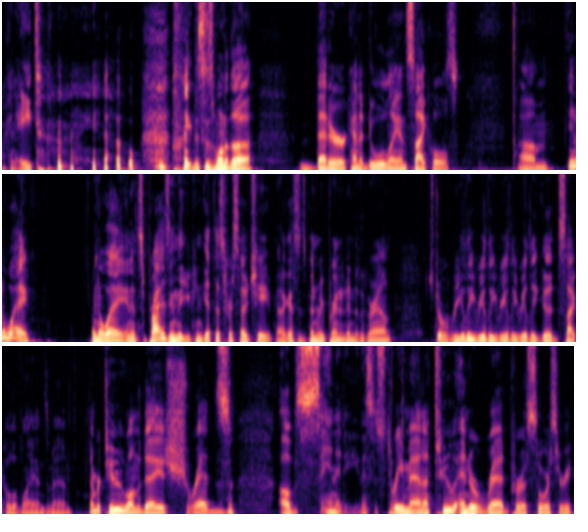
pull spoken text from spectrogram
like an eight. you know, like this is one of the better kind of dual land cycles. Um, in a way, in a way, and it's surprising that you can get this for so cheap. I guess it's been reprinted into the ground. Just a really, really, really, really good cycle of lands, man. Number two on the day is Shreds of Sanity. This is three mana, two and a red for a sorcery.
